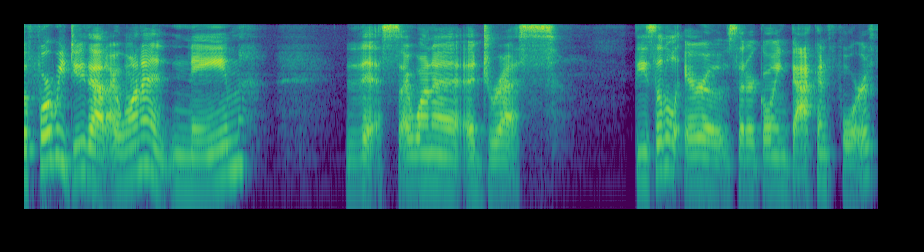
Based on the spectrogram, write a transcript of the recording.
Before we do that, I want to name this. I want to address these little arrows that are going back and forth.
